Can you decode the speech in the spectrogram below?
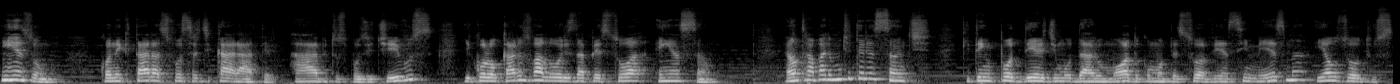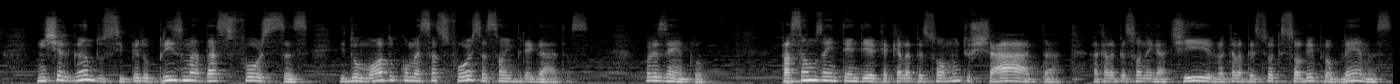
Em resumo, conectar as forças de caráter a hábitos positivos e colocar os valores da pessoa em ação. É um trabalho muito interessante que tem o poder de mudar o modo como a pessoa vê a si mesma e aos outros, enxergando-se pelo prisma das forças e do modo como essas forças são empregadas. Por exemplo, passamos a entender que aquela pessoa muito chata, aquela pessoa negativa, aquela pessoa que só vê problemas,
